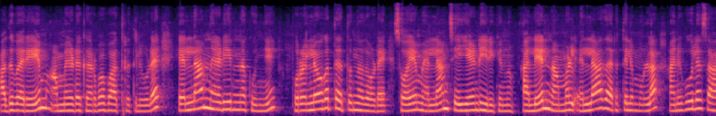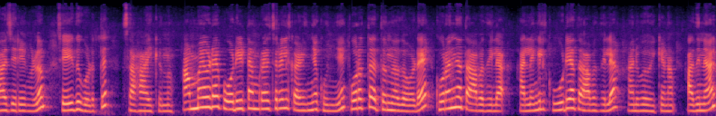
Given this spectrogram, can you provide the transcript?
അതുവരെയും അമ്മയുടെ ഗർഭപാത്രത്തിലൂടെ എല്ലാം നേടിയിരുന്ന കുഞ്ഞ് പുറംലോകത്ത് എത്തുന്നതോടെ സ്വയം എല്ലാം ചെയ്യേണ്ടിയിരിക്കുന്നു. അല്ലെങ്കിൽ നമ്മൾ എല്ലാ തരത്തിലുമുള്ള അനുകൂല സാഹചര്യങ്ങളും ചെയ്തു കൊടുത്ത് സഹായിക്കുന്നു. അമ്മയുടെ ബോഡി ടെമ്പറേച്ചറിൽ കഴിഞ്ഞ കുഞ്ഞ് പുറത്തെത്തുന്നതോടെ കുറഞ്ഞ താപനില അല്ലെങ്കിൽ കൂടിയ താപനില അനുഭവിക്കണം. അതിനാൽ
